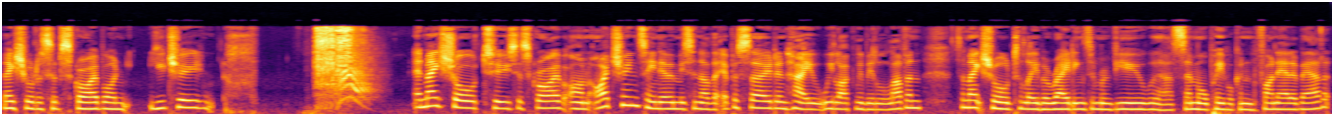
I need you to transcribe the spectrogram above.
make sure to subscribe on YouTube. And make sure to subscribe on iTunes so you never miss another episode. And hey, we like a little bit of loving, so make sure to leave a ratings and review uh, so more people can find out about it.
